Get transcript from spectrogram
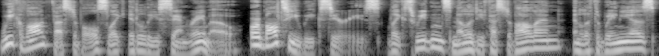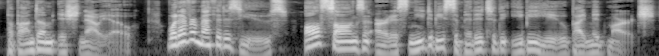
week long festivals like Italy's San Remo, or multi week series like Sweden's Melodifestivalen and Lithuania's Pabandom iš Naujo. Whatever method is used, all songs and artists need to be submitted to the EBU by mid March,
